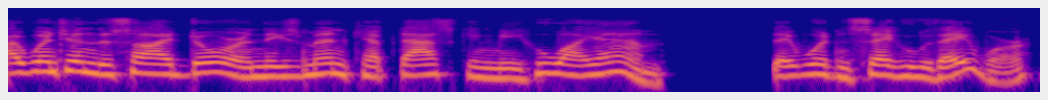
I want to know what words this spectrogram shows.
I went in the side door and these men kept asking me who I am. They wouldn't say who they were.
